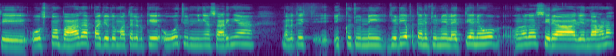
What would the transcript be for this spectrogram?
ਤੇ ਉਸ ਤੋਂ ਬਾਅਦ ਆਪਾਂ ਜਦੋਂ ਮਤਲਬ ਕਿ ਉਹ ਚੁੰਨੀਆਂ ਸਾਰੀਆਂ ਮਤਲਬ ਕਿ ਇੱਕ ਚੁੰਨੀ, ਜਿਹੜੀ ਆਪਾਂ ਤਿੰਨ ਚੁੰਨੀਆਂ ਲੈਤੀਆਂ ਨੇ, ਉਹ, ਉਹਨਾਂ ਦਾ ਸਿਰਾ ਆ ਜਾਂਦਾ, ਹਨਾ?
